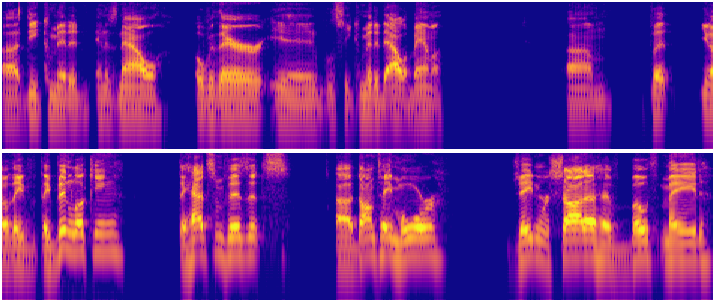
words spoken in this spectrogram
uh, decommitted and is now over there in let's see committed to Alabama. Um, but you know they've they've been looking. They had some visits. Uh, Dante Moore Jaden Rashada have both made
